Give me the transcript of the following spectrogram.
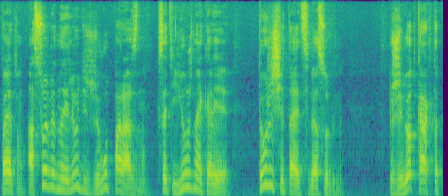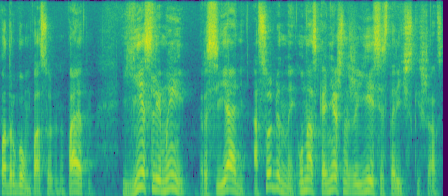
Поэтому особенные люди живут по-разному. Кстати, Южная Корея тоже считает себя особенной живет как-то по-другому, по-особенному. Поэтому, если мы, россияне, особенные, у нас, конечно же, есть исторический шанс,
